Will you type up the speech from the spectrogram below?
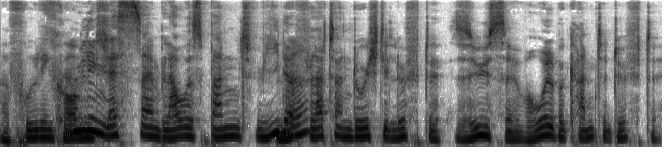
äh, Frühling kommt. Frühling lässt sein blaues Band wieder Ne? flattern durch die Lüfte. Süße, wohlbekannte Düfte.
